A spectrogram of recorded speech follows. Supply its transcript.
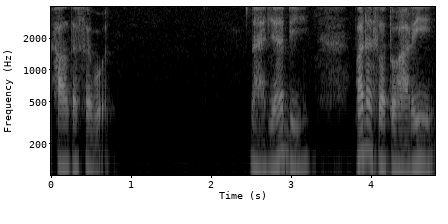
hal tersebut. Nah, jadi pada suatu hari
